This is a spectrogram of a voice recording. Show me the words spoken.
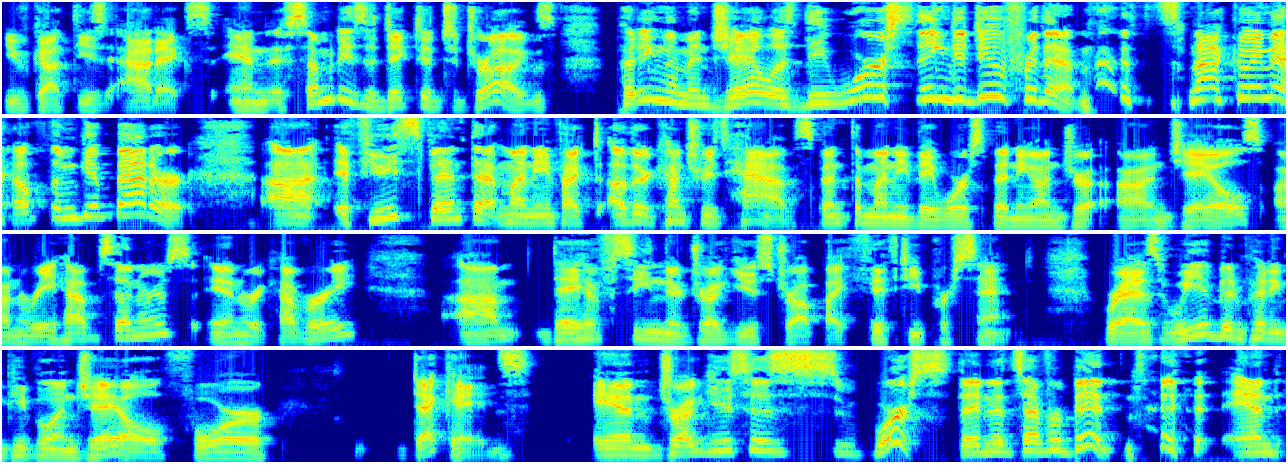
you've got these addicts. And if somebody's addicted to drugs, putting them in jail is the worst thing to do for them. it's not going to help them get better. Uh, if you spent that money, in fact, other countries have spent the money they were spending on, on jails, on rehab centers and recovery um, they have seen their drug use drop by 50%. Whereas we have been putting people in jail for decades and drug use is worse than it's ever been. and,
